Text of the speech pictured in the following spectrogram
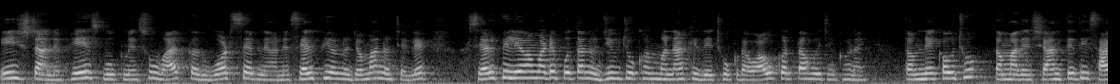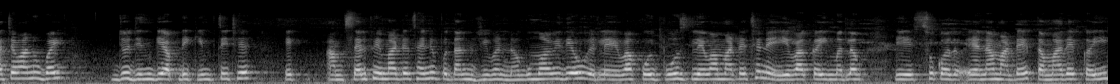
ઇન્સ્ટા ને ફેસબુક ને, શું વાત કરું વોટ્સએપને અને સેલ્ફીઓનો જમાનો છે. એટલે સેલ્ફી લેવા માટે પોતાનો જીવ જોખમમાં નાખી દે છોકરાઓ. આવું કરતા હોય છે ઘણાય. તમને કહું છું, તમારે શાંતિથી સાચવાનું ભાઈ. જો જિંદગી આપણી કિંમતી છે, એક આમ સેલ્ફી માટે થઈને પોતાનું જીવન ન ગુમાવી દેવું એટલે એવા કોઈ પોઝ લેવા માટે છે ને, એવા કંઈ મતલબ એ શું કરો એના માટે તમારે કંઈ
